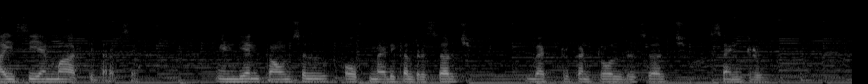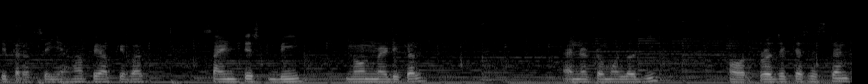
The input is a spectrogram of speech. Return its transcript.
ICMR की तरफ़ से। Indian council of medical research vector control research centre की तरफ़ से यहाँ पे आपके पास scientist B non medical entomology और प्रोजेक्ट असिस्टेंट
